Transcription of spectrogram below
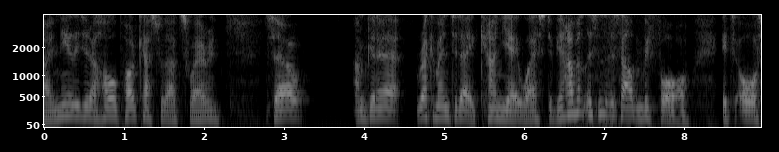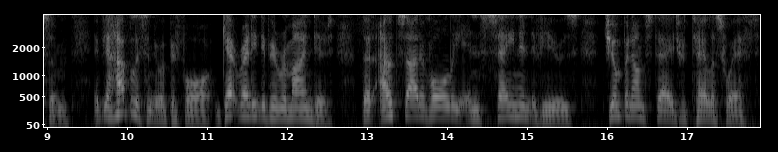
I nearly did a whole podcast without swearing. So I'm going to recommend today Kanye West. If you haven't listened to this album before, it's awesome. If you have listened to it before, get ready to be reminded that outside of all the insane interviews, jumping on stage with Taylor Swift,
